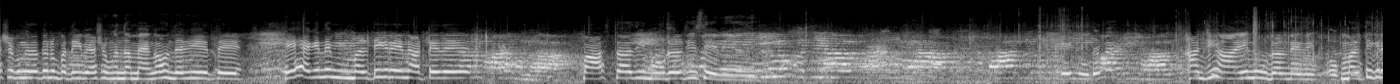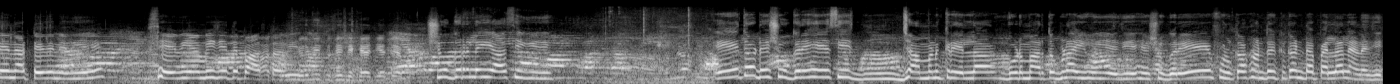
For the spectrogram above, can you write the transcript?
ਅਸ਼ਵਗੰਧਾ ਤੁਹਾਨੂੰ ਪਤਾ ਹੀ ਹੈ ਅਸ਼ਵਗੰਧਾ ਮਹਿੰਗਾ ਹੁੰਦਾ ਜੀ ਤੇ। ਇਹ ਹੈਗੇ ਨੇ ਮਲਟੀਗ੍ਰੇਨ ਆਟੇ ਦੇ ਪਾਸਤਾ ਜੀ ਨੂਡਲ ਜੀ ਸੇਵੀਆਂ ਜੀ। ਇਹ ਨੂਡਲ ਹੈ? ਹਾਂਜੀ ਹਾਂ ਇਹ ਨੂਡਲ ਨੇ ਜੀ। ਮਲਟੀਗ੍ਰੇਨ ਆਟੇ ਦੇ ਨੇ ਜੀ ਇਹ। ਸੇਵੀਆਂ ਵੀ ਜੀ ਤੇ ਪਾਸਤਾ ਵੀ। ਫਿਰ ਵੀ ਤੁਸੀਂ ਲਿਖਿਆ ਜੀ ਤੇ ਸ਼ੂਗਰ ਲਈ ਆ ਸੀਗੀ ਜੀ। ਇਹ ਤੁਹਾਡੇ ਸ਼ੂਗਰ ਇਹ ਮ, ਜਾਮਣ ਕਰੇਲਾ ਗੁੜ ਮਾਰ ਤੋਂ ਬਣਾਈ ਹੋਈ ਹੈ ਜੀ ਇਹ ਸ਼ੂਗਰ। ਇਹ ਫੁਲਕਾ ਖਾਣ ਤੋਂ 1 ਘੰਟਾ ਪਹਿਲਾਂ ਲੈਣਾ ਜੀ।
